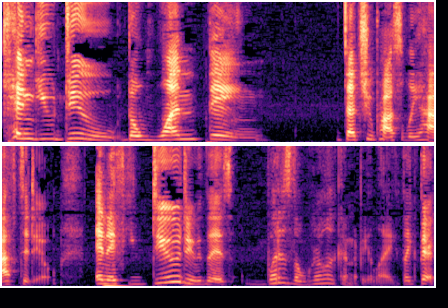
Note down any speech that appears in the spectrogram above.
Can you do the one thing that you possibly have to do? And if you do do this, what is the world going to be like? Like there,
